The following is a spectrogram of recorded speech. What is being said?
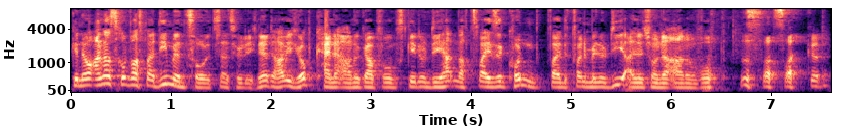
genau andersrum was bei Demon's Souls natürlich. Ne? Da habe ich überhaupt keine Ahnung gehabt, worum es geht. Und die hatten nach zwei Sekunden weil von der Melodie alle schon eine Ahnung, wo das was sein könnte.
